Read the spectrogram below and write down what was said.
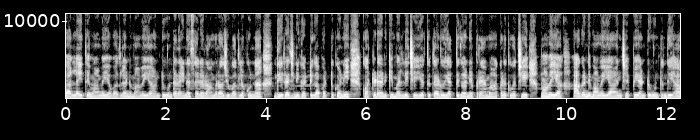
వాళ్ళైతే మామయ్య వదలండి మావయ్య అంటూ ఉంటారు. అయినా సరే రామరాజు వదలకున్న ధీరజ్ని గట్టిగా పట్టుకొని కొట్టడానికి మళ్ళీ చెయ్యెత్తుతాడు. ఎత్తగానే ప్రేమ అక్కడికి వచ్చి మావయ్య ఆగండి మావయ్య అని చెప్పి అంటూ ఉంటుంది. ఆ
